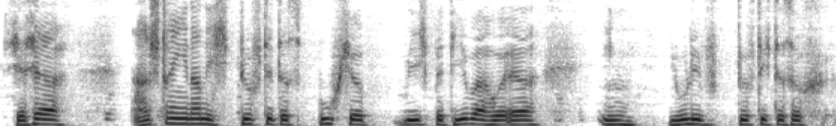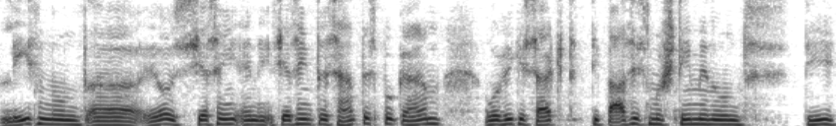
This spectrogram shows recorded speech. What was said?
sehr, sehr anstrengend an. Ich durfte das Buch ja, wie ich bei dir war, heuer im Juli durfte ich das auch lesen und äh, ja, sehr, sehr, ein sehr, sehr interessantes Programm. Aber wie gesagt, die Basis muss stimmen und die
